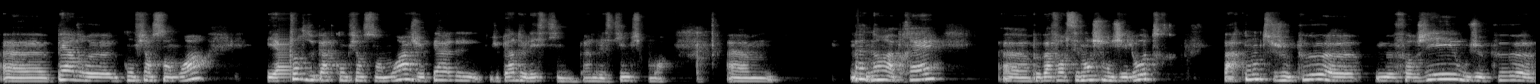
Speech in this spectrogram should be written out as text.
perdre confiance en moi. Et à force de perdre confiance en moi, je perds je perds de l'estime, perds de l'estime sur moi. maintenant après, on peut pas forcément changer l'autre par contre, je peux euh, me forger ou je peux euh,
